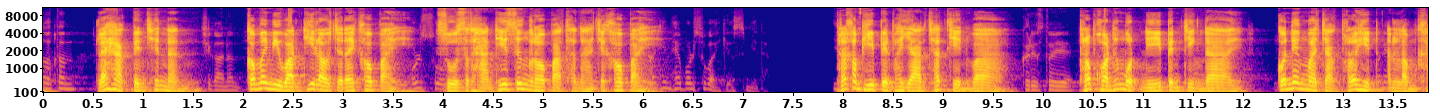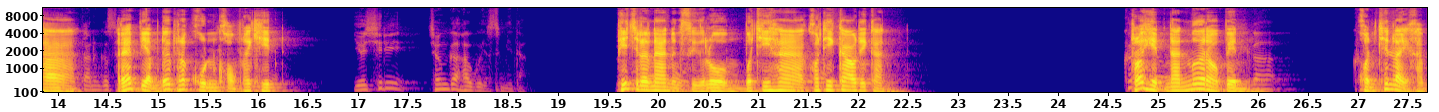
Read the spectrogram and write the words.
และหากเป็นเช่นนั้น ก็ไม่มีวันที่เราจะได้เข้าไป สู่สถานที่ซึ่งเราปรารถนาจะเข้าไป พระคัมภีร์เป็นพยานชัดเจนว่า พระพรทั้งหมดนี้เป็นจริงได้ ก็เนื่องมาจากพระหิตอันล้ำค่า และเปี่ยมด้วยพระคุณของพระคิด พิจารณาหนังสือโรมบทที่ 5 ข้อที่ 9 ด้วยกัน เพราะเหตุนั้นเมื่อเราเป็น คนเช่นไรครับ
